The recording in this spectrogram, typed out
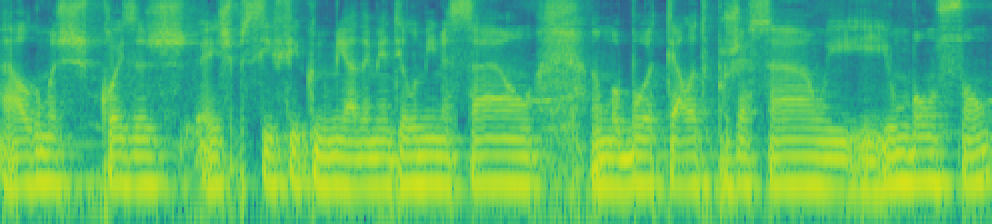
uh, algumas coisas em específico, nomeadamente iluminação, uma boa tela de projeção e, e um bom som,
